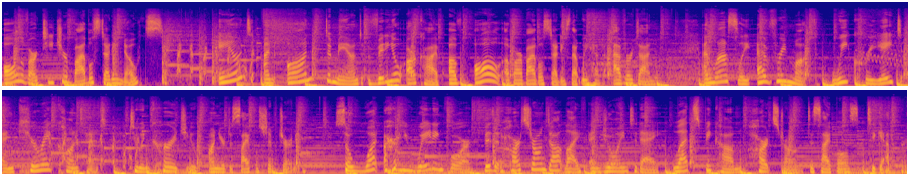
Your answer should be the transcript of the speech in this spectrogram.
all of our teacher Bible study notes, and an on demand video archive of all of our Bible studies that we have ever done. And lastly, every month we create and curate content to encourage you on your discipleship journey. So, what are you waiting for? Visit heartstrong.life and join today. Let's become Heartstrong disciples together.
